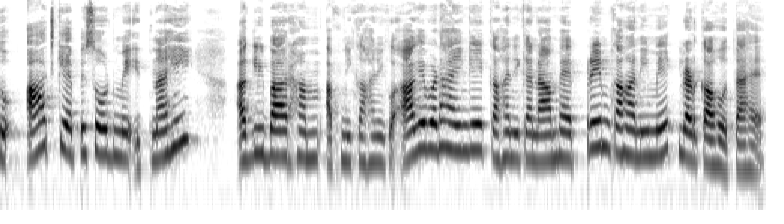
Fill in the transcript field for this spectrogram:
तो आज के एपिसोड में इतना ही। अगली बार हम अपनी कहानी को आगे बढ़ाएँगे। कहानी का नाम है प्रेम कहानी में एक लड़का होता है।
